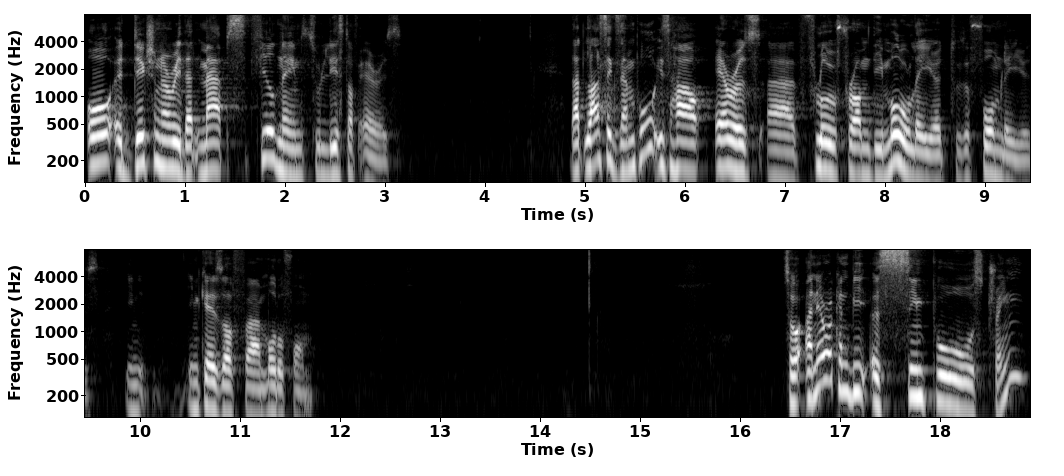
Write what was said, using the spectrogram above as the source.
or a dictionary that maps field names to list of errors. That last example is how errors uh, flow from the model layer to the form layers in, in case of uh, model form. So an error can be a simple string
